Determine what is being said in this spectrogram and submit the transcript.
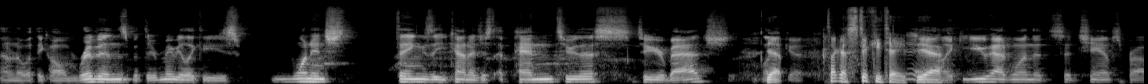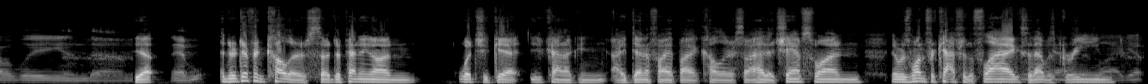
I don't know what they call them, ribbons, but they're maybe like these one inch things that you kind of just append to this to your badge. Like Yep. uh, It's like a sticky tape. Yeah. Like you had one that said champs probably, and um, yep. they have And they're different colors, so depending on what you get, you kind of can identify it by a color. So I had a champs one. There was one for capture the flag, so that was capture green. flag, yep.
